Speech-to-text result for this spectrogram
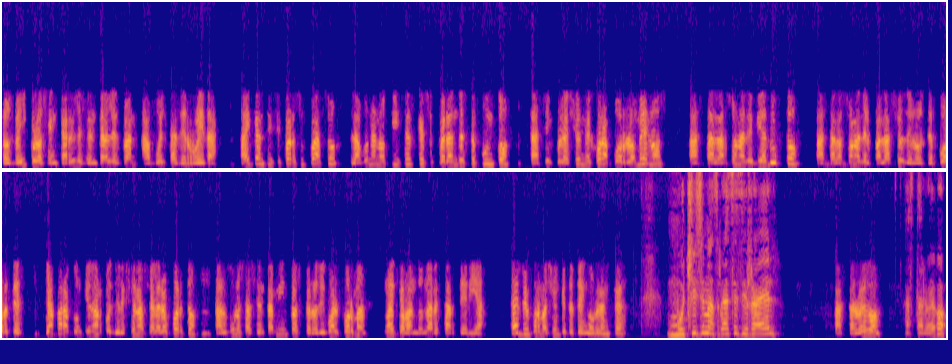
los vehículos en carriles centrales van a vuelta de rueda. Hay que anticipar su paso. La buena noticia es que superando este punto, la circulación mejora por lo menos hasta la zona de viaducto, hasta la zona del Palacio de los Deportes. Ya para continuar con dirección hacia el aeropuerto, algunos asentamientos, pero de igual forma no hay que abandonar esta arteria. Es la información que te tengo, Blanca. Muchísimas gracias, Israel. Hasta luego. Hasta luego.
